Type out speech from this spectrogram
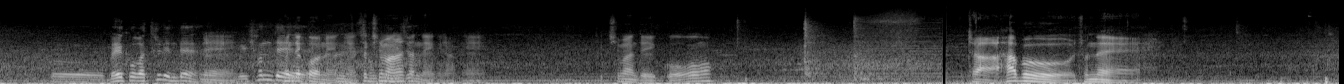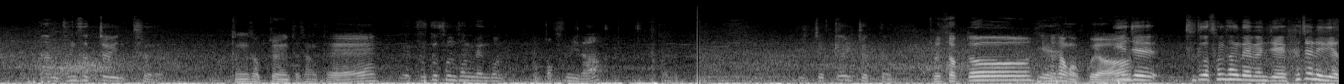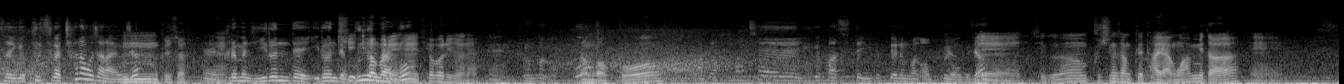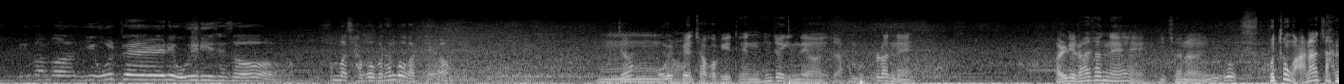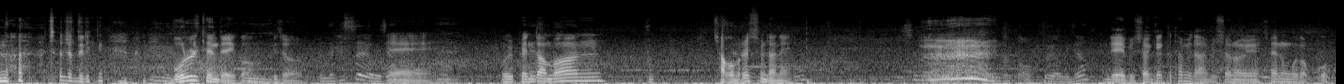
그 메이커가 틀린데 네. 이게 현대 현대 거네. 네, 그냥 색칠만 정품이죠. 하셨네, 그냥. 네. 색칠만 돼 있고. 자, 하부 좋네. 그다음 등석 조인트. 등속 조인트 상태. 예, 구두 손상된 건 없습니다. 이쪽도 이쪽도. 조석도 예. 손상 없고요. 이게 이제 구두가 손상되면 이제 회전에 의해서 이게 브리스가 튀어나오잖아요, 그죠? 음, 그렇죠. 예, 네. 그러면 이제 이런데 이런데 튀- 묻는다고? 튀어버리, 네, 튀어버리잖아요. 예, 그런 건 없고. 그런 거 없고. 아까 하체 유격 봤을 때 유격되는 건 없고요, 그죠? 네, 지금 부싱 상태 다 양호합니다. 예. 그리고 한번 이 올펜이 오일이 새서 한번 작업을 한 것 같아요. 그죠? 음, 오일펜 어. 작업이 된 흔적이 있네요. 이제 한번 풀렀네. 관리를 하셨네. 이 차는 이거 보통 안 하지 않나 차주들이 모를 텐데 이거 음. 그죠? 근데 했어요, 그죠? 예. 예. 오일펜도 그래서- 한번 부- 작업을 했습니다. 네. 미션은 것도 없고요, 그죠? 네, 미션 깨끗합니다. 미션 오일 새는 곳 없고.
